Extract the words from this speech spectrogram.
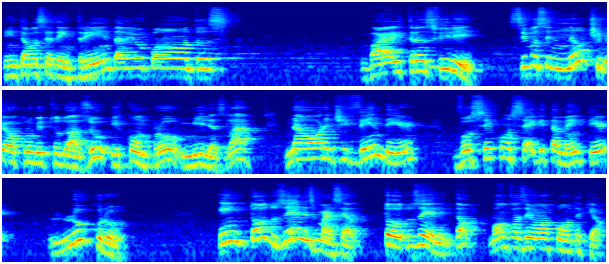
Então você tem 30 mil pontos, vai transferir. Se você não tiver o Clube Tudo Azul e comprou milhas lá, na hora de vender, você consegue também ter lucro. Em todos eles, Marcelo? Todos eles. Então, vamos fazer uma conta aqui, ó.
